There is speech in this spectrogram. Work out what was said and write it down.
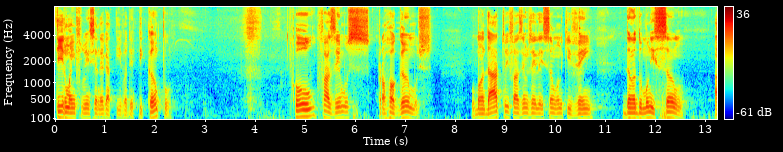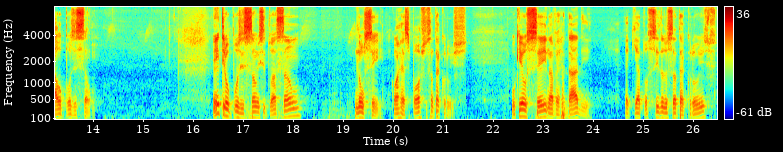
ter uma influência negativa dentro de campo ou fazemos, prorrogamos o mandato e fazemos a eleição ano que vem dando munição à oposição. Entre oposição e situação, não sei, com a resposta Santa Cruz. O que eu sei, na verdade, é que a torcida do Santa Cruz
